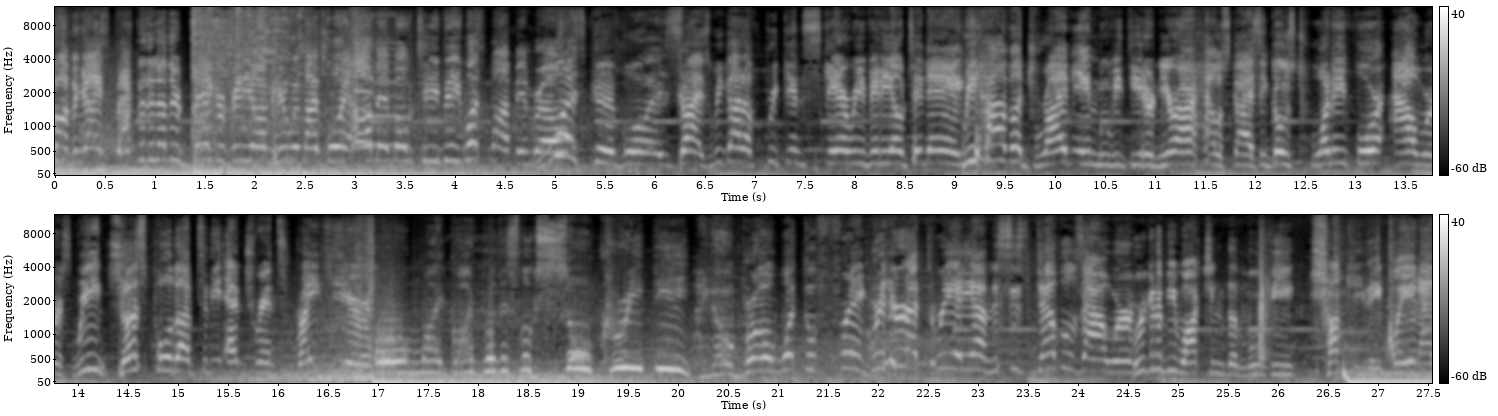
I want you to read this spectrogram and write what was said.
poppin', I'm here with my boy Ahmed Mo TV. What's poppin', bro? What's good, boys? Guys, we got a freaking scary video today. We have a drive-in movie theater near our house, guys. It goes 24 hours. We just pulled up to the entrance right here. Oh my god, bro, this looks so creepy. I know, bro. What the frig? We're here at 3 a.m. This is Devil's Hour. We're gonna be watching the movie Chucky. They play it at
